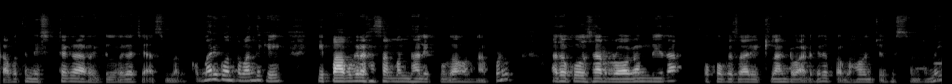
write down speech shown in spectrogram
కాకపోతే నిష్టగా రెగ్యులర్గా చేస్తున్నారు. మరి కొంతమందికి ఈ పాపగ్రహ సంబంధాలు ఎక్కువగా ఉన్నప్పుడు అది ఒక్కోసారి రోగం మీద ఒక్కొక్కసారి ఇట్లాంటి వాటి మీద ప్రభావం చూపిస్తుంటుంది.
